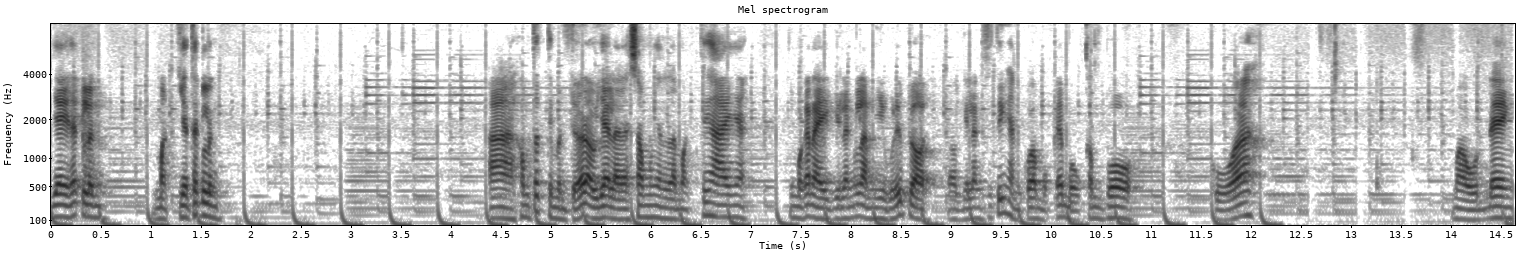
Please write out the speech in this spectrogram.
dây thắt lưng. Mặt dây thắt lưng. À không thích thì mình chữa đầu dây lại là xong nha, là mặt thứ hai nha. Nhưng mà cái này kỳ lân làm nhiều clip rồi. Còn kỳ lân sẽ tiến hành qua một cái bộ combo của màu đen,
